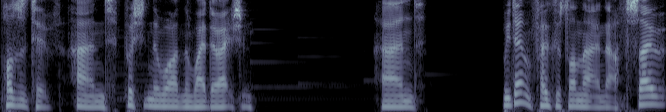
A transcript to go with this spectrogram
positive and pushing the world in the right direction. And we don't focus on that enough. So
